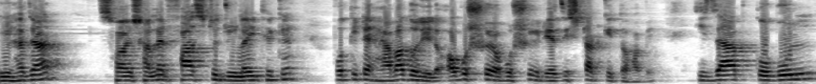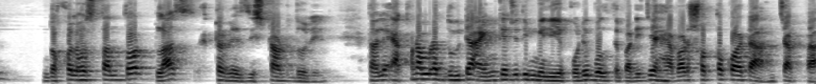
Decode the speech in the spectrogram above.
দুই সালের ফার্স্ট জুলাই থেকে প্রতিটা হ্যাবা দলিল অবশ্যই অবশ্যই রেজিস্টার্ডকৃত হবে। ইজাব কবুল, দখল, হস্তান্তর প্লাস একটা রেজিস্টার্ড দলিল। তাহলে এখন আমরা দুইটা আইনকে যদি মিলিয়ে পড়ি বলতে পারি যে হ্যাবার সত্য কয়টা? চারটা।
